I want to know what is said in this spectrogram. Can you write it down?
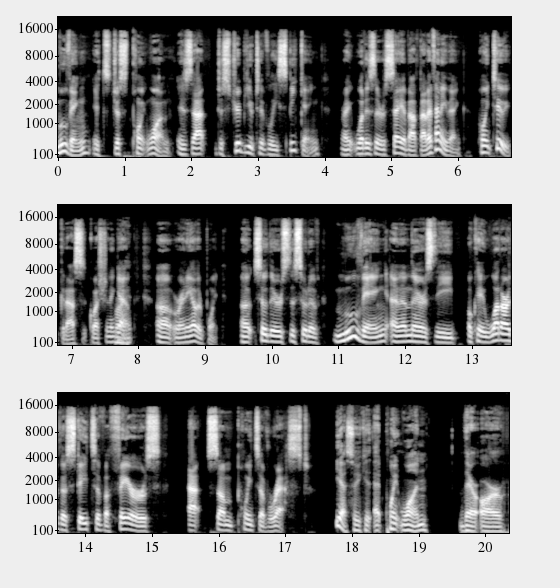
moving; it's just point one. Is that distributively speaking? Right. What is there to say about that, if anything? Point two, you could ask the question again, uh, or any other point. Uh, so there's the sort of moving, and then there's the okay. What are the states of affairs at some points of rest? Yeah, so you could, at point one, there are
